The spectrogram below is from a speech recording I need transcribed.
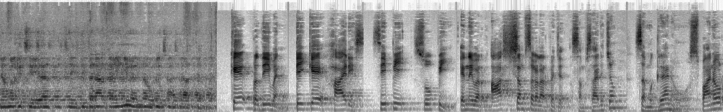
ഞങ്ങൾക്ക് ചെയ്യാൻ ചെയ്തു തരാൻ കഴിഞ്ഞു എന്ന ഒരു K Pradeepan T K Haris C P Soopi എന്നിവർ ആശംസകൾ അർപ്പിച്ച് സംസാരിച്ചു. സമഗ്രാനോ ന്യൂസ് പാനൂർ.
